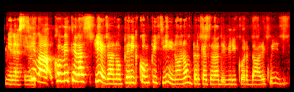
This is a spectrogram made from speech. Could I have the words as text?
viene essere... Sì, ma come te la spiegano? Per il compitino, non perché te la devi ricordare, quindi...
